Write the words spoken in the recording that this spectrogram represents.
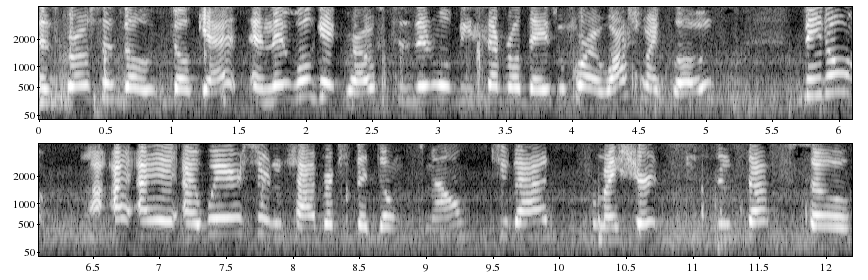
as gross as they'll they'll get, and they will get gross because there will be several days before I wash my clothes. They don't. I, I, I wear certain fabrics that don't smell too bad for my shirts and stuff, so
